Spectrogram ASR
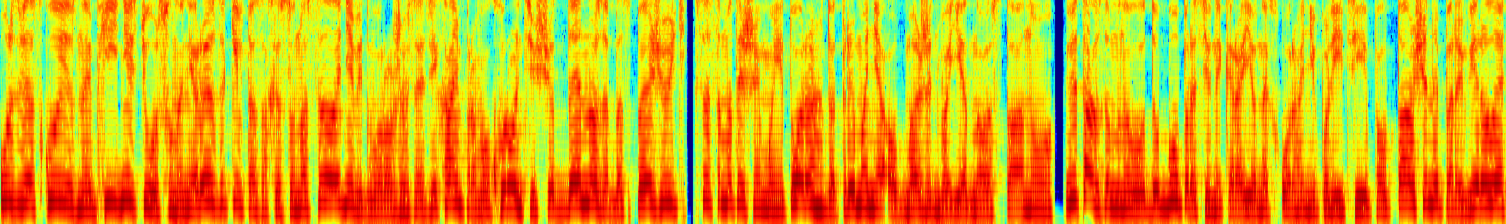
У зв'язку із необхідністю усунення ризиків та захисту населення від ворожих зазіхань правоохоронці щоденно забезпечують систематичний моніторинг дотримання обмежень воєнного стану. Відтак за минулу добу працівники районних органів поліції Полтавщини перевірили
